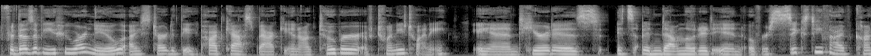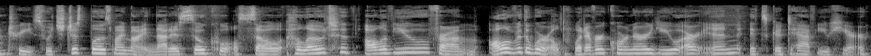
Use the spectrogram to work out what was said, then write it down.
For those of you who are new, I started the podcast back in October of 2020. And here it is. It's been downloaded in over 65 countries, which just blows my mind. That is so cool. So, hello to all of you from all over the world, whatever corner you are in. It's good to have you here.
